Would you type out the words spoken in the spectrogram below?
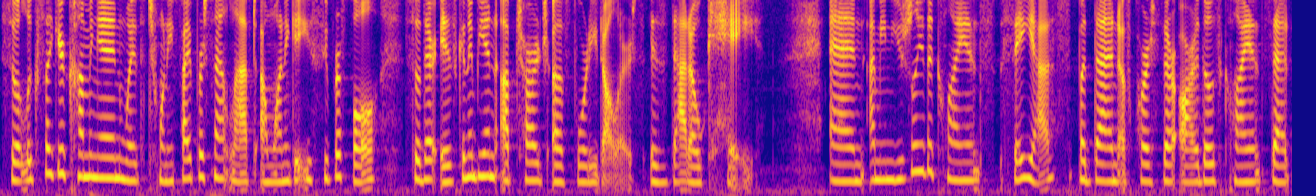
So, it looks like you're coming in with 25% left. I want to get you super full. So, there is going to be an upcharge of $40. Is that okay? And I mean, usually the clients say yes, but then of course there are those clients that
